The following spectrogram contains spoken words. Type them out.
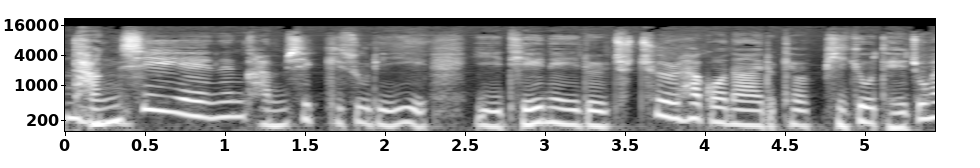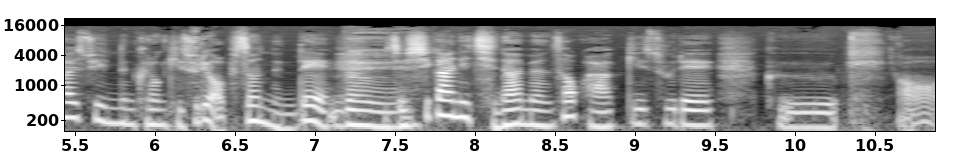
음. 당시에는 감식 기술이 이 DNA를 추출하거나 이렇게 비교 대조할 수 있는 그런 기술이 없었는데 네. 이제 시간이 지나면서 과학 기술의 그 어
